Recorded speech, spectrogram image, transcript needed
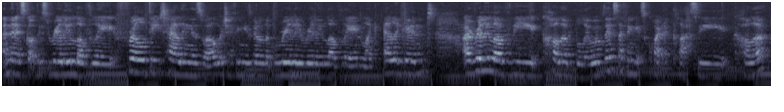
And then it's got this really lovely frill detailing as well, which I think is going to look really, really lovely and like elegant. I really love the colour blue of this. I think it's quite a classy colour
